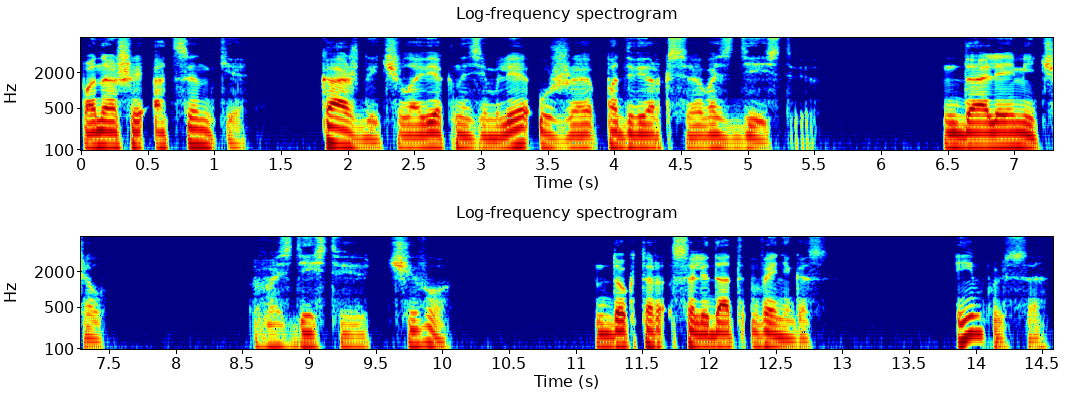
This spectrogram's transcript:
По нашей оценке, каждый человек на Земле уже подвергся воздействию. Далее Митчелл. Воздействию чего? Доктор Солидат Венегас. Импульса?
